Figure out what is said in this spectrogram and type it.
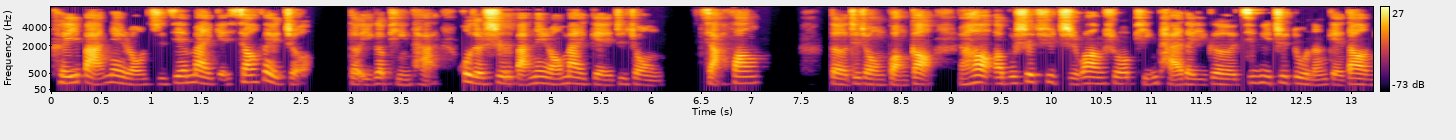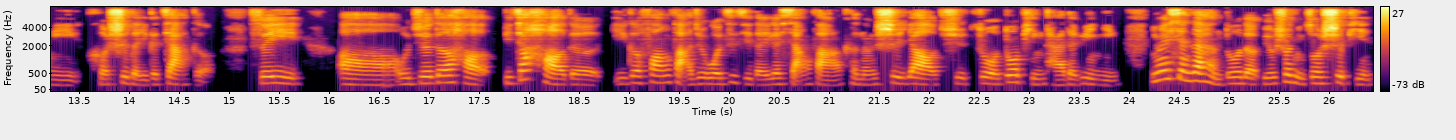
可以把内容直接卖给消费者的一个平台，或者是把内容卖给这种甲方的这种广告，然后而不是去指望说平台的一个激励制度能给到你合适的一个价格，所以。啊，我觉得好比较好的一个方法，就我自己的一个想法，可能是要去做多平台的运营，因为现在很多的，比如说你做视频，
